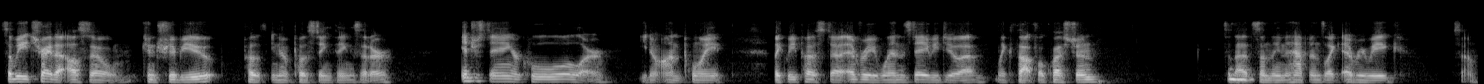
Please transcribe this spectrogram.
So we try to also contribute post you know posting things that are interesting or cool or you know on point. Like we post uh, every wednesday we do a like thoughtful question. So mm-hmm. that's something that happens like every week. So.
